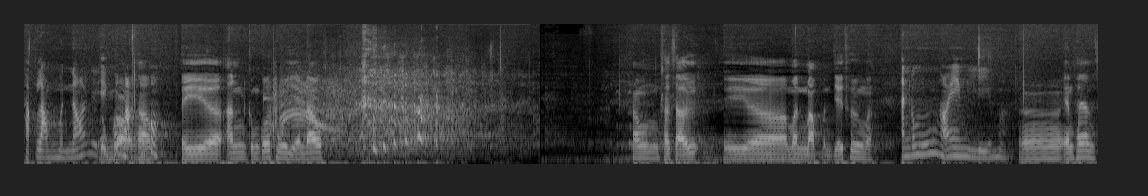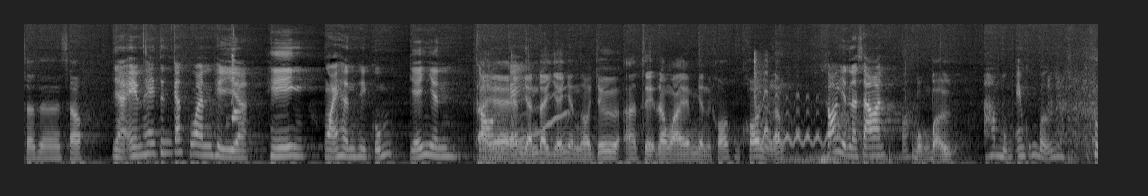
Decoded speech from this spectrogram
Thật lòng mình nói đi em đúng có rồi. mặt Không, không? thì ờ, anh cũng có thua gì em đâu. Không, thật sự thì ờ, mình mập mình dễ thương mà. Anh có muốn hỏi em gì gì không ạ? Ờ, Em thấy anh sao sao dạ em thấy tính cách của anh thì à, hiền ngoại hình thì cũng dễ nhìn. Tại còn cái em nhìn đây dễ nhìn thôi chứ à, thiệt ra ngoài em nhìn khó khó nhìn lắm. Khó nhìn là sao anh? Ủa? Bụng bự. À, bụng em cũng bự nha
